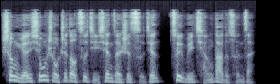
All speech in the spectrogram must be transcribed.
圣元凶兽知道自己现在是此间最为强大的存在，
